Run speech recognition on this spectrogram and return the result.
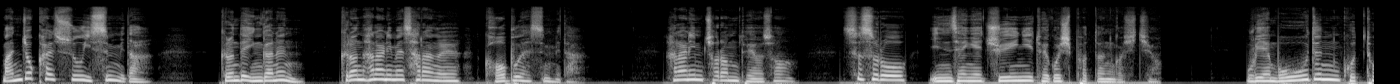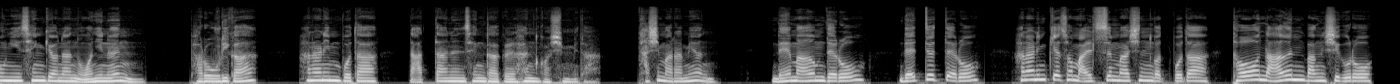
만족할 수 있습니다. 그런데 인간은 그런 하나님의 사랑을 거부했습니다. 하나님처럼 되어서 스스로 인생의 주인이 되고 싶었던 것이죠. 우리의 모든 고통이 생겨난 원인은 바로 우리가 하나님보다 낫다는 생각을 한 것입니다. 다시 말하면 내 마음대로 내 뜻대로 하나님께서 말씀하신 것보다 더 나은 방식으로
